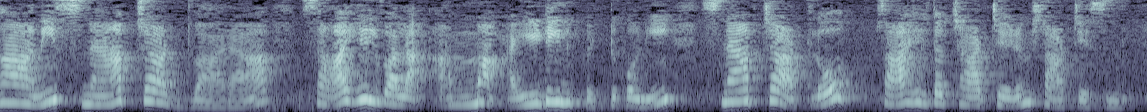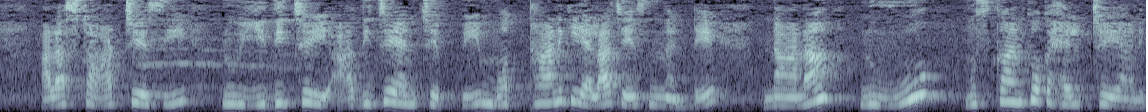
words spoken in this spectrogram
కానీ స్నాప్చాట్ ద్వారా సాహిల్ వాళ్ళ అమ్మ ఐడిని పెట్టుకొని స్నాప్చాట్లో సాహిల్తో చాట్ చేయడం స్టార్ట్ చేసింది. అలా స్టార్ట్ చేసి నువ్వు ఇది చెయ్యి అది చెయ్యి అని చెప్పి మొత్తానికి ఎలా చేసిందంటే నానా నువ్వు ముస్కాన్కి ఒక హెల్ప్ చేయాలి.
